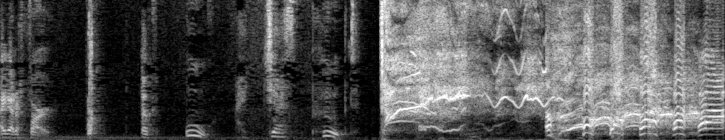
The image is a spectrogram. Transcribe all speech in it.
I got a fart. Okay. Ooh, I just pooped. ha ha ha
